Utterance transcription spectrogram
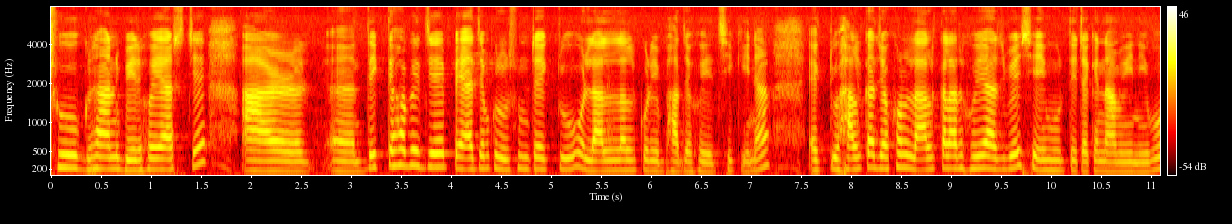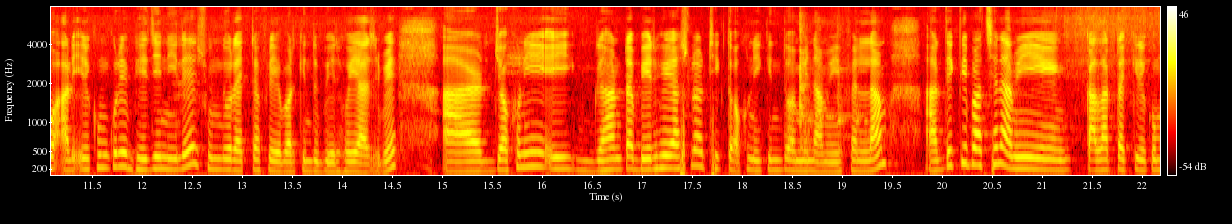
সুঘ্রাণ বের হয়ে আসছে। আর দেখতে হবে যে পেঁয়াজ এবং রসুনটা একটু লাল লাল করে ভাজা হয়েছে কি না একটু হালকা যখন লাল কালার হয়ে আসবে, সেই মুহূর্তে এটাকে নামিয়ে নিব। আর এরকম করে ভেজে নিলে সুন্দর একটা ফ্লেভার কিন্তু বের হয়ে আসবে। আর যখনই এই ঘ্রাণটা বের হয়ে আসলো, ঠিক তখনই কিন্তু আমি নামিয়ে ফেললাম। আর দেখতে পাচ্ছেন, আমি কালারটা কীরকম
